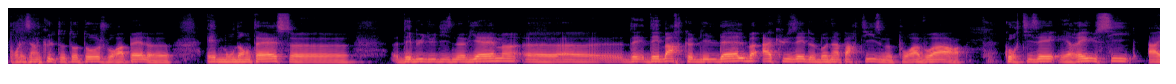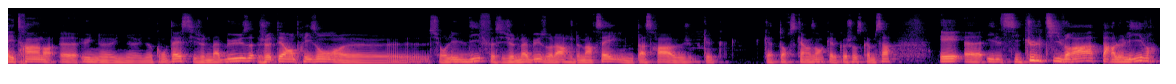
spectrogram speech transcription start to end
pour les incultes totaux, je vous rappelle, euh, Edmond Dantès, euh, début du 19e, euh, euh, dé débarque de l'île d'Elbe, accusé de bonapartisme pour avoir courtisé et réussi à étreindre euh, une, comtesse, si je ne m'abuse, jeté en prison euh, sur l'île d'If, si je ne m'abuse, au large de Marseille, il passera euh, 14-15 ans, quelque chose comme ça, et euh, il s'y cultivera par le livre,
